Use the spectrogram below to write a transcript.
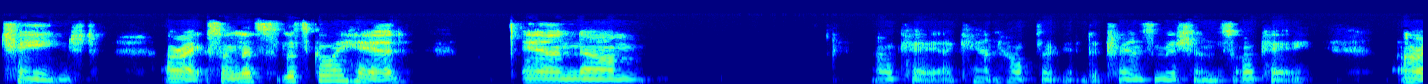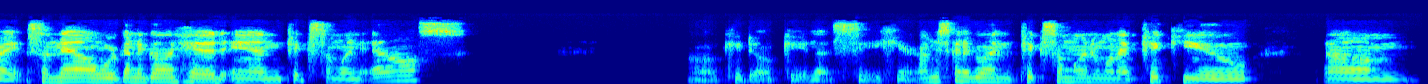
changed. All right, so let's let's go ahead and um, okay, I can't help the, the transmissions. Okay, all right, so now we're going to go ahead and pick someone else. Okay, dokie, let's see here. I'm just going to go ahead and pick someone, and when I pick you, um,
